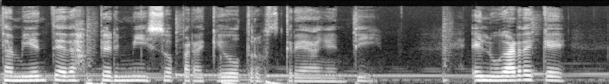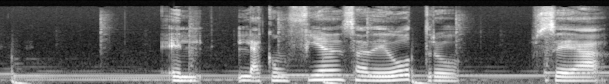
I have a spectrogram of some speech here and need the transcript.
también te das permiso para que otros crean en ti. En lugar de que la confianza de otro sea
